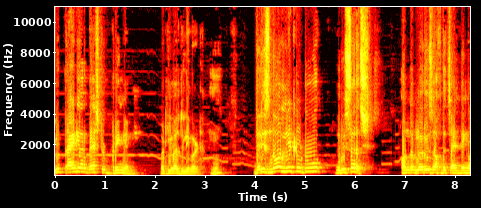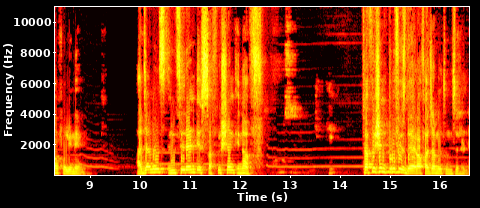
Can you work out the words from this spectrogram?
you tried your best to bring him, but he was delivered. Hmm? There is no need to do research on the glories of the chanting of holy name. Ajamil's incident is sufficient enough. Sufficient proof is there of Ajamil's incident.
